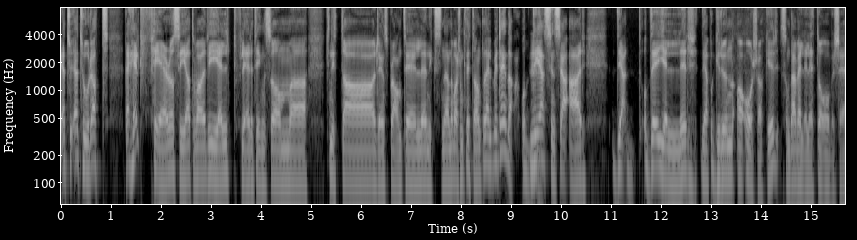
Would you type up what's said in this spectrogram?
jeg, jeg, tror at det er helt fair å si at det var reelt flere ting som uh, knytta James Brown til Nixon enn det var som knytta han til LBJ, da. Og det mm. syns jeg er det, Og det gjelder Det er på grunn av årsaker som det er veldig lett å overse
